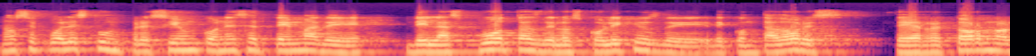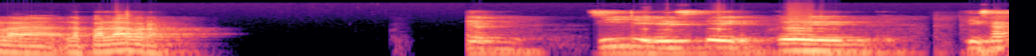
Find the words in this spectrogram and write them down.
No sé cuál es tu impresión con ese tema de, de las cuotas de los colegios de, de contadores. Te retorno la, la, palabra. Sí, este, eh, quizás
